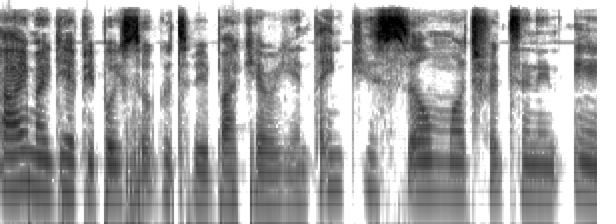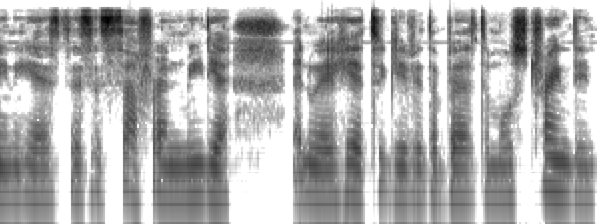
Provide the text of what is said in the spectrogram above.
Hi, my dear people. It's so good to be back here again. Thank you so much for tuning in. Yes, this is Saffron Media, and we're here to give you the best, the most trending,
